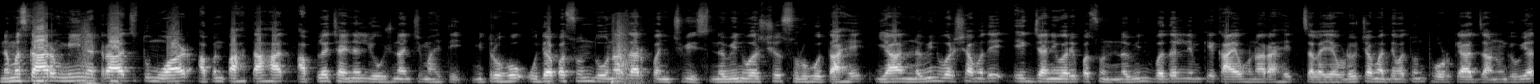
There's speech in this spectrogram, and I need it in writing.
नमस्कार मी नटराज तुमवाड. आपण पाहत आहात आपलं चॅनल योजनांची माहिती. मित्र हो उद्यापासून दोन हजार पंचवीस नवीन वर्ष सुरू होत आहे. या नवीन वर्षामध्ये एक जानेवारीपासून नवीन बदल नेमके काय होणार आहेत चला या व्हिडिओच्या माध्यमातून थोडक्यात जाणून घेऊयात.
